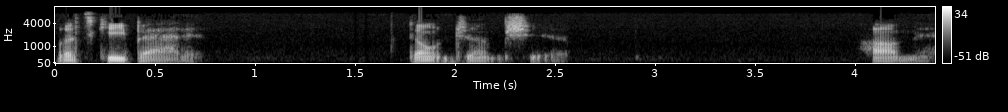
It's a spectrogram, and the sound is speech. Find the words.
Let's keep at it. Don't jump ship. Amen.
